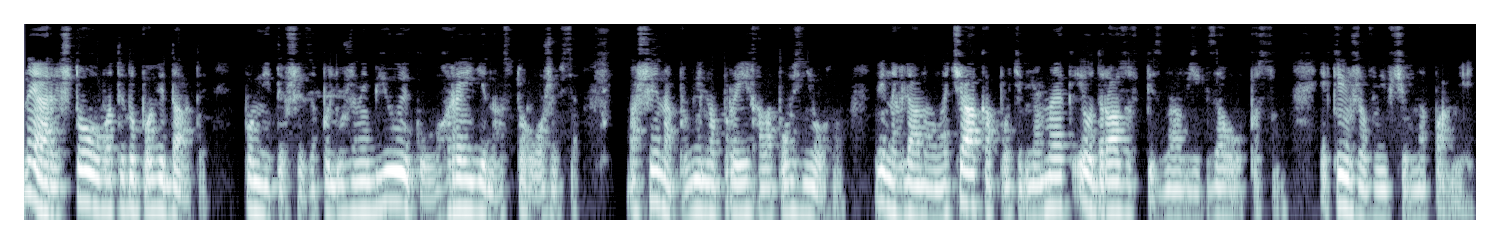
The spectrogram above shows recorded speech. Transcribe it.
не арештовувати, доповідати. Помітивши запелюжений Б'юїку, Грейді насторожився. Машина повільно проїхала повз нього. Він глянув на чака, потім на мек і одразу впізнав їх за описом, який вже вивчив на пам'ять.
